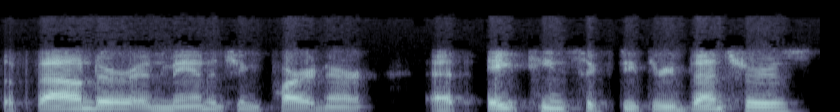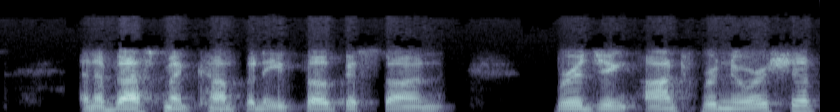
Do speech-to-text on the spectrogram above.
the founder and managing partner at 1863 Ventures, an investment company focused on bridging entrepreneurship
